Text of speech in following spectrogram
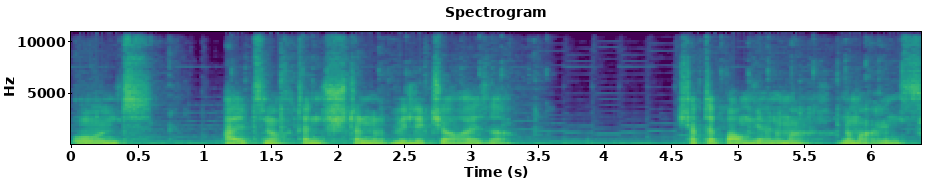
Und halt noch dann Standard Villager Häuser. Ich glaube, da bauen wir Nummer, Nummer 1.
